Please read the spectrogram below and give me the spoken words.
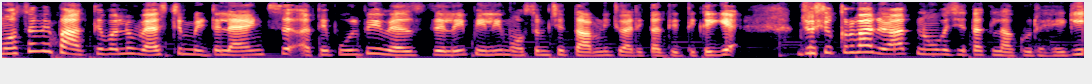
ਮੌਸਮ ਵਿਭਾਗ ਦੇ ਵੱਲੋਂ ਵੈਸਟ ਮਿਡਲੈਂਡਸ ਅਤੇ ਪੂਰਬੀ ਵੇਲਸ ਦੇ ਲਈ ਪੀਲੀ ਮੌਸਮ ਚੇਤਾਵਨੀ ਜਾਰੀ ਕਰ ਦਿੱਤੀ ਗਈ ਹੈ, ਜੋ ਸ਼ੁੱਕਰਵਾਰ ਰਾਤ 9 ਵਜੇ ਤੱਕ ਲਾਗੂ ਰਹੇਗੀ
